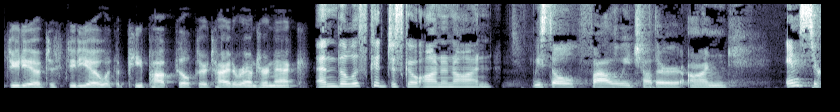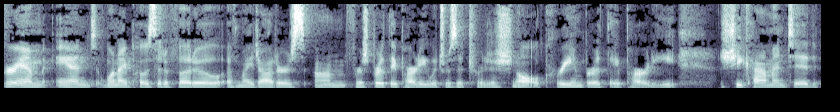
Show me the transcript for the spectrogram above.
studio to studio with a P-pop filter tied around her neck. And the list could just go on and on. We still follow each other on Instagram. And when I posted a photo of my daughter's um, first birthday party, which was a traditional Korean birthday party, she commented,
